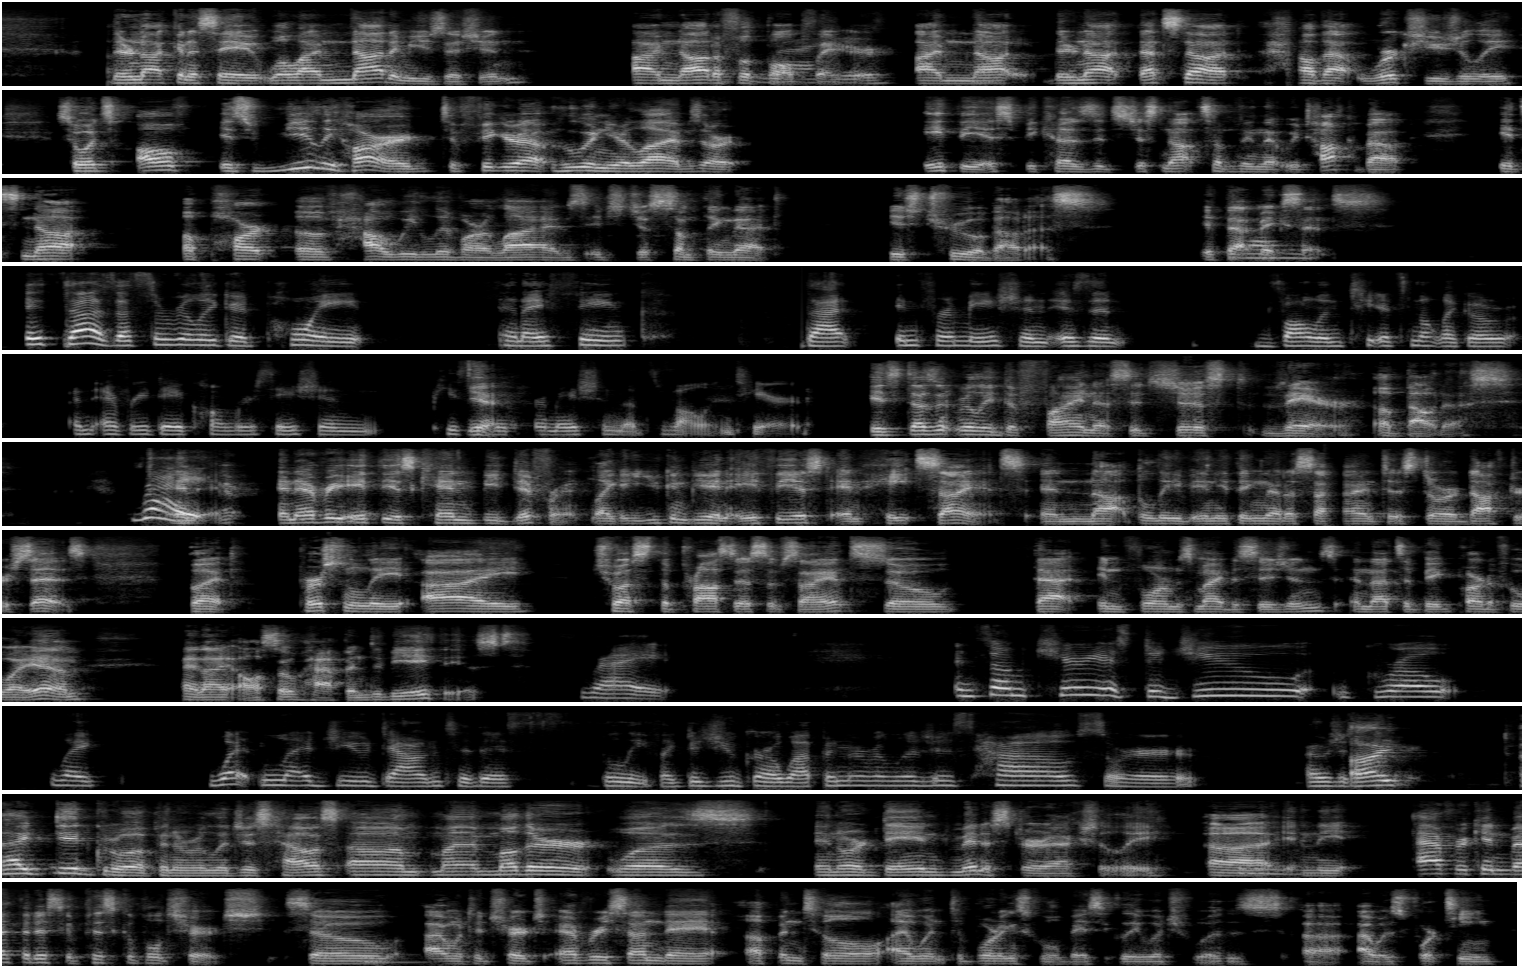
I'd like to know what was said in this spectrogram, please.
they're not going to say, "Well, I'm not a musician. I'm not a football Right. player. I'm not." They're not. That's not how that works usually. So it's all. It's really hard to figure out who in your lives are atheists because it's just not something that we talk about. It's not a part of how we live our lives. It's just something that is true about us. If that makes sense. It does. That's a really good point. And I think that information isn't volunteer. It's not like a an everyday conversation piece Yeah. of information that's volunteered. It doesn't really define us. It's just there about us. Right. And, and every atheist can be different. Like you can be an atheist and hate science and not believe anything that a scientist or a doctor says. But personally, I trust the process of science, so that informs my decisions, and that's a big part of who I am. And I also happen to be atheist. Right. And so I'm curious, did you grow like what led you down to this belief? Like did you grow up in a religious house or I was just I I did grow up in a religious house. Um, my mother was an ordained minister, actually, uh, Mm. in the African Methodist Episcopal Church. So Mm. I went to church every Sunday up until I went to boarding school, basically, which was uh, I was 14.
